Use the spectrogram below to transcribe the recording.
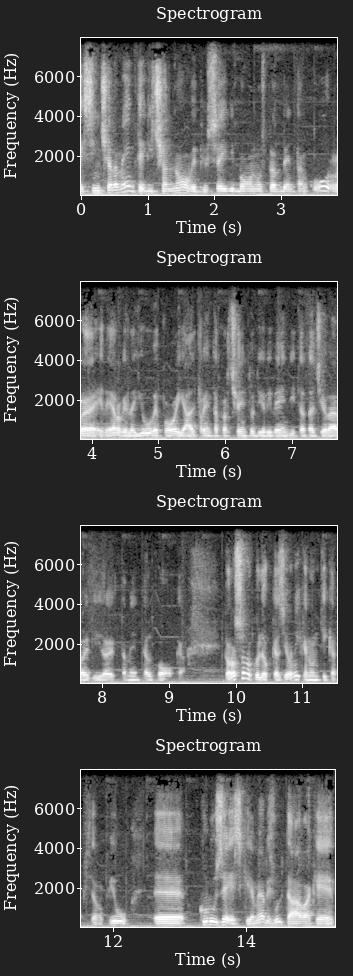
e sinceramente 19 più 6 di bonus per Bentancur è vero che la Juve poi ha il 30% di rivendita da girare direttamente al Boca però sono quelle occasioni che non ti capitano più. Eh, Kuluseschi a me risultava che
